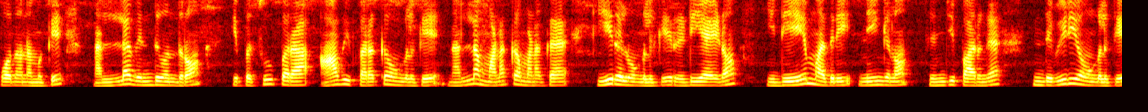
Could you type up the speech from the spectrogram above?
போதும் நமக்கு. நல்லா வெந்து வந்துடும் இப்போ சூப்பராக ஆவி பறக்க உங்களுக்கு நல்லா மணக்க மணக்க ஈரல் உங்களுக்கு ரெடி ஆகிடும் இதே மாதிரி நீங்களும் செஞ்சு பாருங்கள் இந்த வீடியோ உங்களுக்கு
